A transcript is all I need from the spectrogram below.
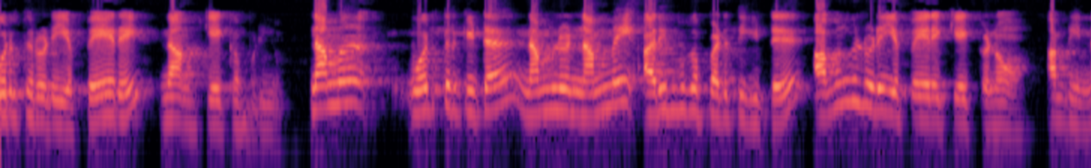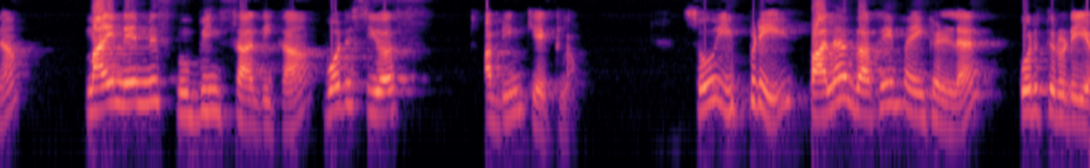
ஒருத்தருடைய பெயரை நாம் கேட்க முடியும். நம்ம ஒருத்தர்கிட்ட நம்மளோட நம்மை அறிமுகப்படுத்திக்கிட்டு அவங்களுடைய பெயரை கேட்கணும் அப்படின்னா my name is Mubin Sadika what is yours அப்படின்னு கேட்கலாம். ஸோ இப்படி பல வகைமைகள்ல ஒருத்தருடைய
